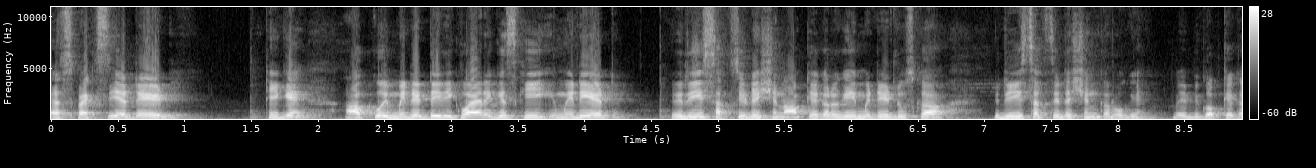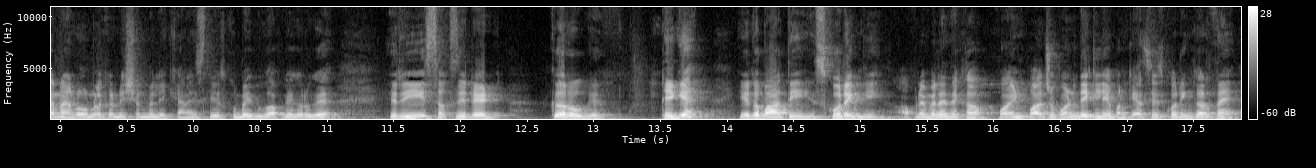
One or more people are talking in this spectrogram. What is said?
एस्पेक्सिएटेड ठीक है? आपको इमीडिएटली रिक्वायर है किसकी? इमीडिएट रीसक्सीडेशन आप क्या करोगे? इमीडिएटली उसका रीसक्सीडेशन करोगे। बेबी को आप क्या करना है? नॉर्मल कंडीशन में लेके आना इसलिए उसको बेबी को आप क्या करोगे? रीसक्सीडेट करोगे, ठीक है? ये तो बात ही स्कोरिंग की। आपने पहले देखा पॉइंट पाँचों पॉइंट देख लिए, अपन कैसे स्कोरिंग करते हैं?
